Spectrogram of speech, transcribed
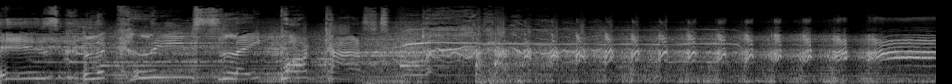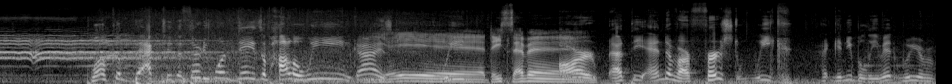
is the Clean Slate Podcast. Welcome back to the 31 Days of Halloween, guys. Yeah, We day seven. are at the end of our first week. Can you believe it? We have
